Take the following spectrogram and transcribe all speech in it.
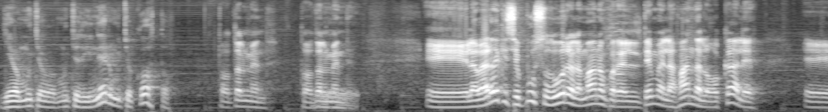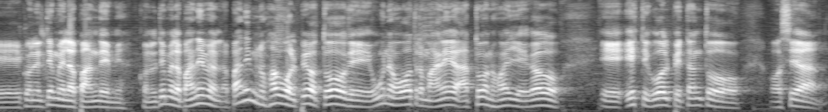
lleva mucho, mucho dinero, mucho costo. totalmente, totalmente. La verdad es que se puso dura la mano para el tema de las bandas locales eh, con el tema de la pandemia. Con el tema de la pandemia, la pandemia nos ha golpeado a todos de una u otra manera, a todos nos ha llegado eh, este golpe tanto, o sea,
